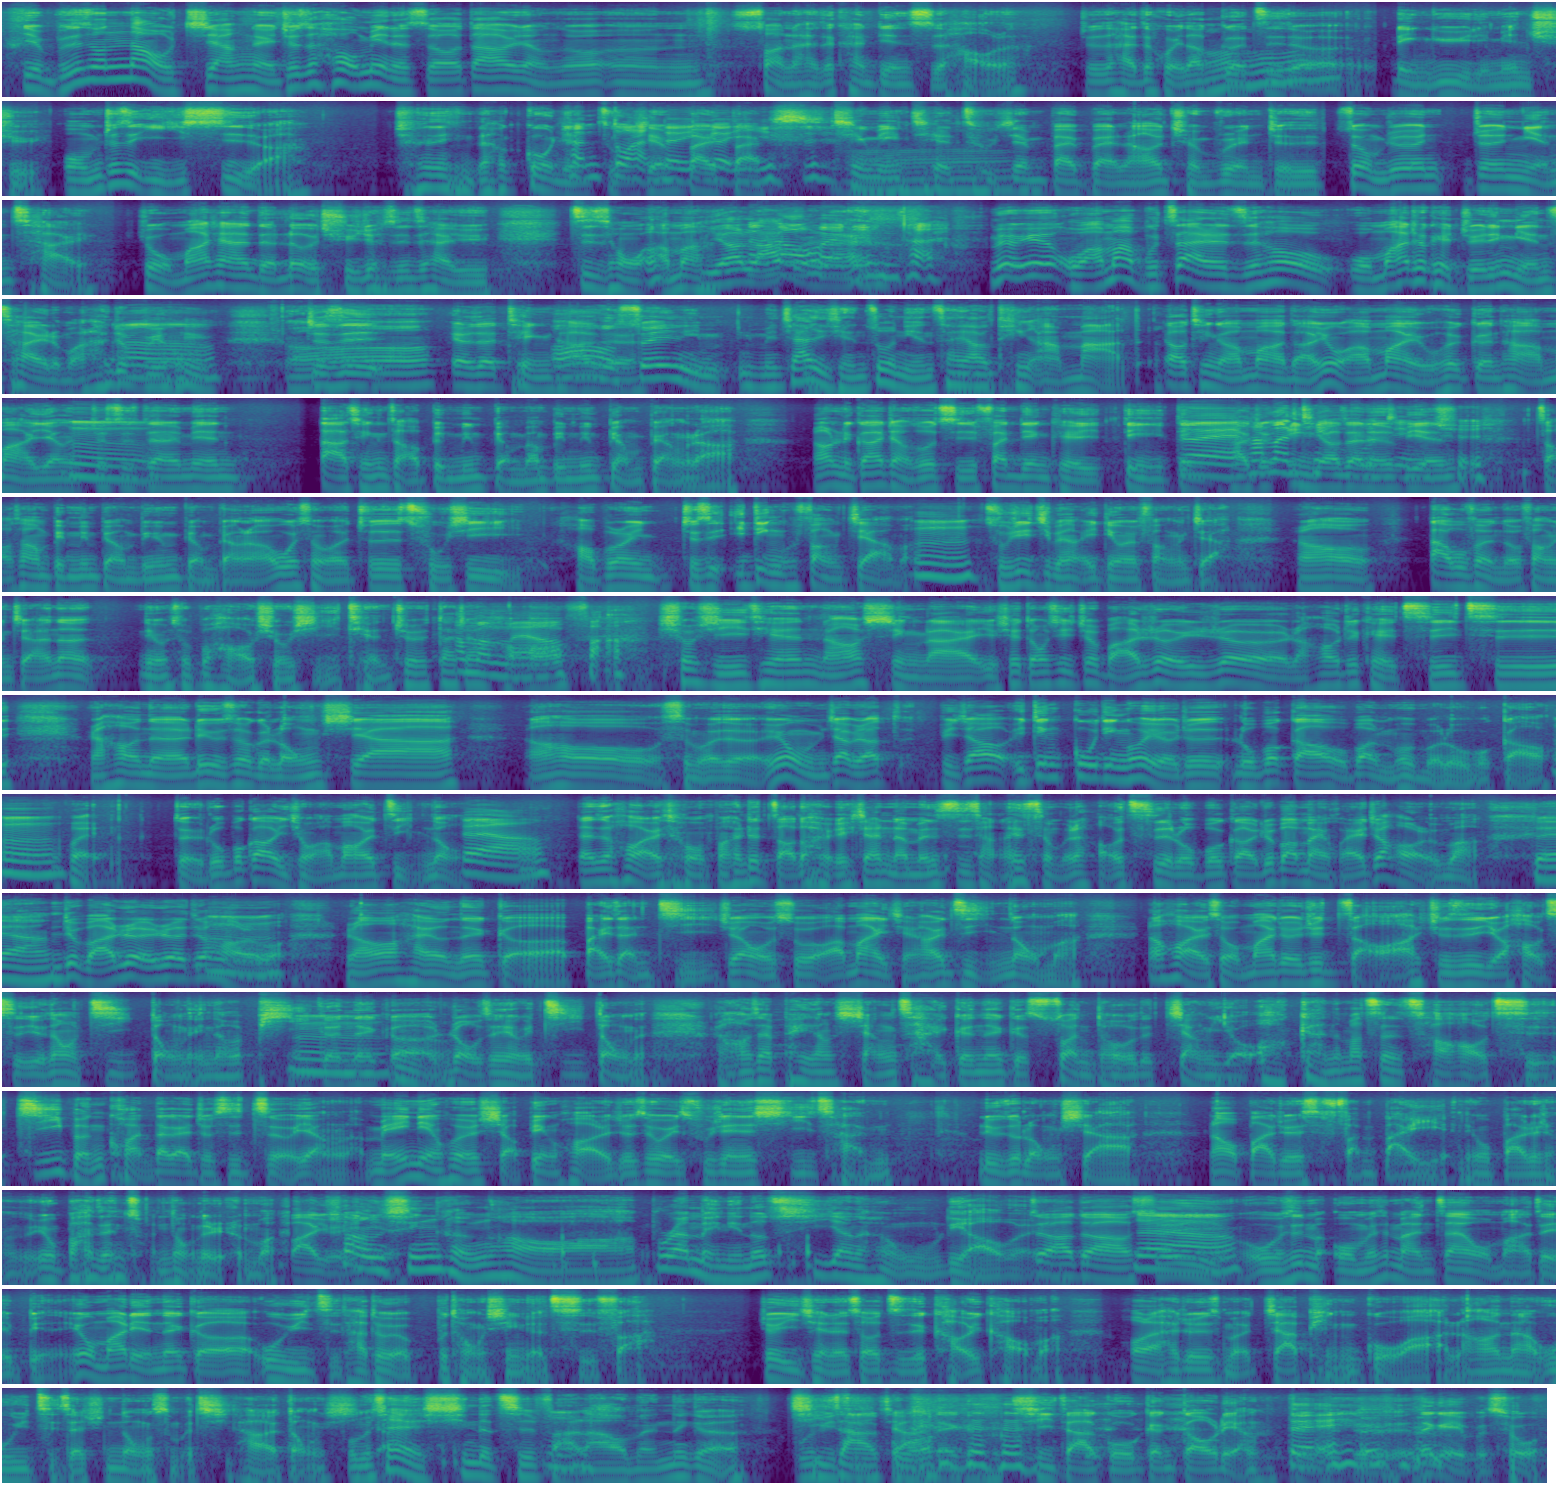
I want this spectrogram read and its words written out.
也不是说闹僵哎，就是后面的时候，大家会讲说，嗯，算了，还是看电视好了，就是还是回到各自的领域里面去。我们就是仪式啊。就是你知道过年祖先拜拜，清明节祖先拜拜，然后全部人就是，所以我们就会就是年菜。就我妈现在的乐趣就是在于，自从我阿妈、哦、你要拉回来年菜，没有，因为我阿妈不在了之后，我妈就可以决定年菜了嘛，她就不用 就是要再听她的。所以你你们家以前做年菜要听阿妈的，要听阿妈的、啊，因为我阿妈也会跟她阿妈一样，就是在那边大清早冰冰冰冰冰冰冰冰啦。然后你刚才讲说，其实饭店可以订一订，他就硬要在那边 早上乒乒乓乓乒乒乓乓，然后为什么就是除夕好不容易就是一定会放假嘛？嗯，除夕基本上一定会放假，然后大部分人都放假，那你为什么不好好休息一天？就是大家好好休息一天，然后醒来有些东西就把它热一热，然后就可以吃一吃。然后呢，例如说有个龙虾，然后什么的，因为我们家比较比较一定固定会有就是萝卜糕，我不知道你们会不会萝卜糕？嗯，会。对，萝卜糕以前我阿妈会自己弄，对啊，但是后来我妈就找到有一家南门市场还是什么的好吃的萝卜糕，就把它买回来就好了嘛。对啊，你就把它热一热就好了嘛。嗯、然后还有那个白斩鸡，就像我说，我阿妈以前还会自己弄嘛。然后后来的时候，我妈就会去找啊，就是有好吃有那种鸡冻的，你知道吗？皮跟那个肉之间有个鸡冻的，然后再配上香菜跟那个蒜头的酱油，哦，干他妈真的超好吃。基本款大概就是这样了，每一年会有小变化的，就是会出现西餐。例如说龙虾，然后我爸就会是翻白眼，因为我爸就想说，因为我爸是很传统的人嘛，爸有创新很好啊，不然每年都吃一样的很无聊哎、欸。对啊对啊，所以我是我们是蛮站在我妈这一边的，因为我妈连那个乌鱼子她都有不同性的吃法。就以前的时候只是烤一烤嘛，后来他就是什么加苹果啊，然后拿乌鱼子再去弄什么其他的东西、啊。我们现在有新的吃法啦，嗯、我们那个气炸锅，那个气炸锅跟高粱，对对对，对，那个也不错。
